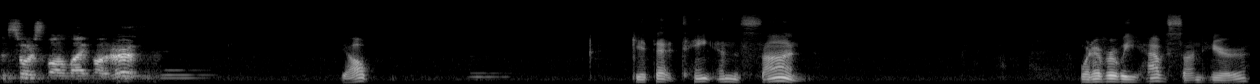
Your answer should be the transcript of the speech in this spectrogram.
the source of all life on Earth. Yup. Get that taint in the sun. Whenever we have sun here,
